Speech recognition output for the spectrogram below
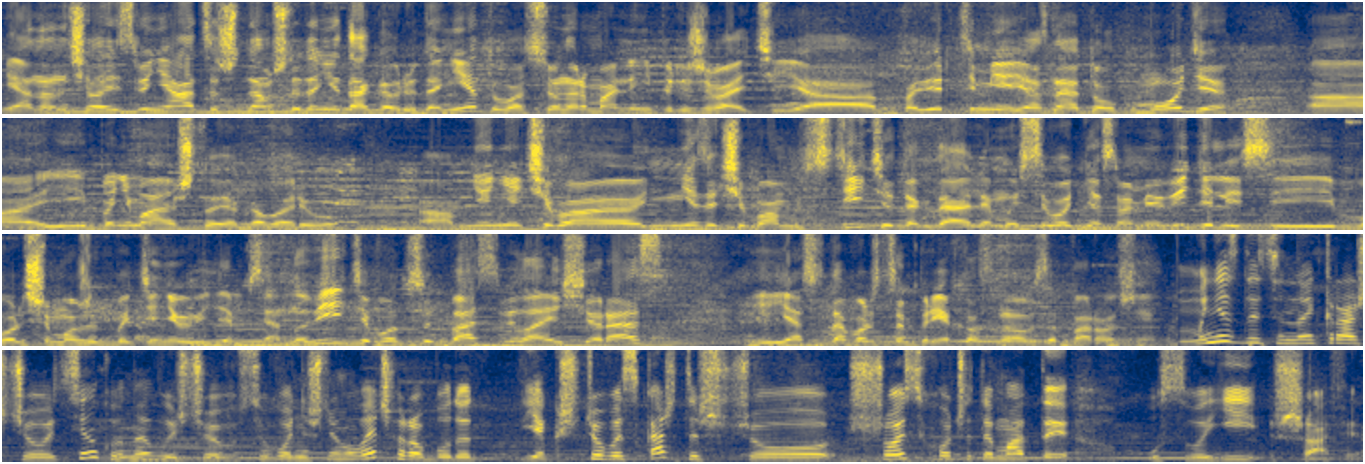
И она начала извиняться, что там что-то не так. Говорю, да нет, у вас все нормально, не переживайте. Я, поверьте мне, я знаю толк в моде а, и понимаю, что я говорю. А, мне нечего, незачем вам льстить и так далее. Мы сегодня с вами увиделись и больше, может быть, и не увидимся. Но видите, вот судьба свела еще раз. И я с удовольствием приехал снова в Запорожье. Мені здається, найкращою оцінкою, найвищою сьогоднішнього вечора буде, якщо ви скажете, що щось хочете мати у своїй шафі.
